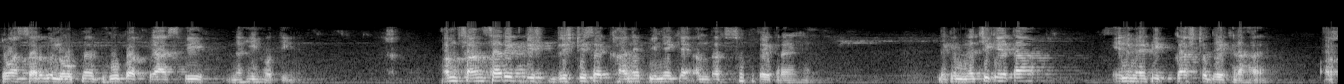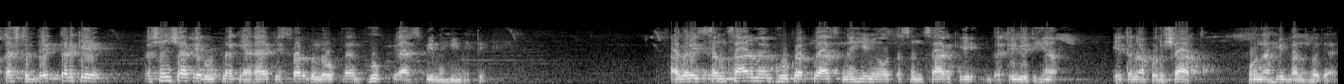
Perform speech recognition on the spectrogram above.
कि वहाँ सर्व लोक में भूख और प्यास भी नहीं होती है। हम सांसारिक दृष्टि से खाने पीने के अंदर सुख देख रहे हैं। लेकिन नचिकेता इनमें भी कष्ट देख रहा है और कष्ट देख करके प्रशंसा के रूप में कह रहा है कि स्वर्ग लोक में भूख प्यास भी नहीं होती। अगर इस संसार में भूख और प्यास नहीं हो तो संसार की गतिविधियाँ इतना पुरुषार्थ होना ही बंद हो जाए।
